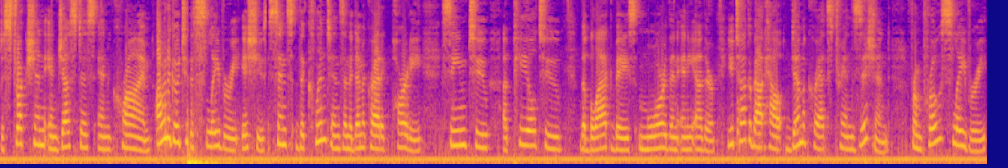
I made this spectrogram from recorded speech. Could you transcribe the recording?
destruction, injustice, and crime. I want to go to the slavery issue. Since the Clintons and the Democratic Party seem to appeal to the black base more than any other, you talk about how Democrats transitioned from pro slavery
